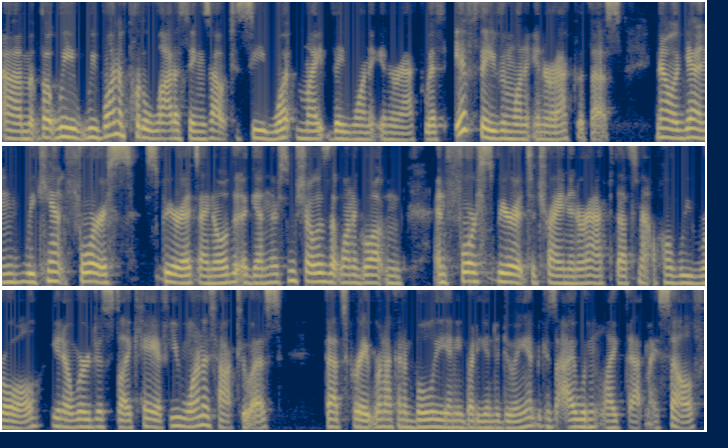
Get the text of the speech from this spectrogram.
um, but we we want to put a lot of things out to see what might they want to interact with, if they even want to interact with us. Now, again, we can't force spirit. I know that again, there's some shows that want to go out and and force spirit to try and interact. That's not how we roll. You know, we're just like, hey, if you want to talk to us, that's great. We're not going to bully anybody into doing it because I wouldn't like that myself.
